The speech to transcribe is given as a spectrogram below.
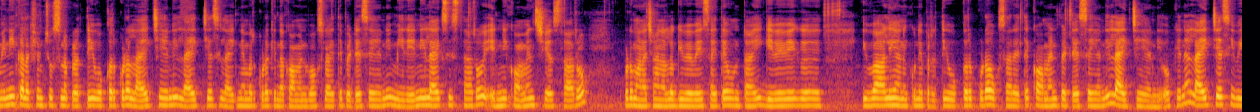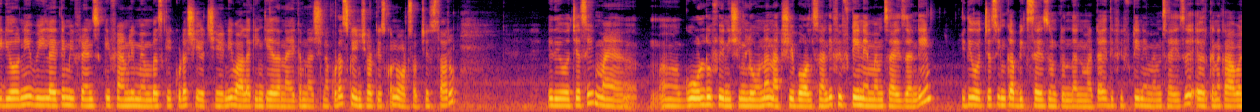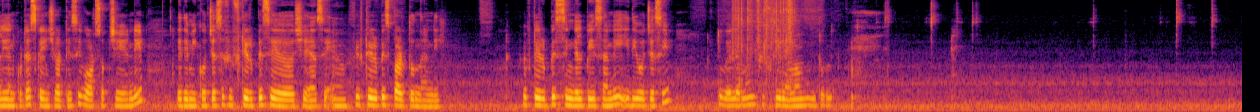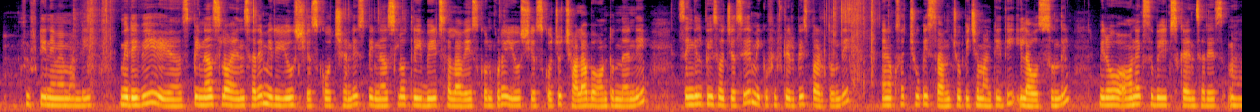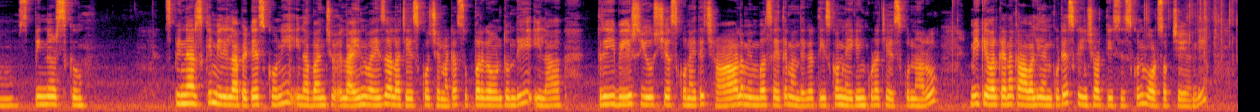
మినీ కలెక్షన్ చూసిన ప్రతి ఒక్కరు కూడా లైక్ చేయండి. లైక్ చేసి లైక్ నెంబర్ కూడా కింద కామెంట్ బాక్స్లో అయితే పెట్టేసేయండి. మీరు ఎన్ని లైక్స్ ఇస్తారో ఎన్ని కామెంట్స్ చేస్తారో ఇప్పుడు మన ఛానల్లో గివ్ అవేస్ అయితే ఉంటాయి. గివ్ అవే ఇవ్వాలి అనుకునే ప్రతి ఒక్కరు కూడా ఒకసారి అయితే కామెంట్ పెట్టేసేయండి. లైక్ చేయండి. ఓకేనా? లైక్ చేసి వీడియోని వీలైతే మీ ఫ్రెండ్స్కి ఫ్యామిలీ మెంబర్స్కి కూడా షేర్ చేయండి. వాళ్ళకి ఇంకేదైనా ఐటమ్ నచ్చినా కూడా స్క్రీన్ షాట్ తీసుకొని వాట్సాప్ చేస్తారు. ఇది వచ్చేసి గోల్డ్ ఫినిషింగ్లో ఉన్న నక్షి బాల్స్ అండి. ఫిఫ్టీన్ ఎంఎం సైజ్ అండి. ఇది వచ్చేసి ఇంకా బిగ్ సైజ్ ఉంటుందన్నమాట. ఇది ఫిఫ్టీన్ ఎంఎం సైజు ఎవరికైనా కావాలి అనుకుంటే స్క్రీన్ షాట్ తీసి వాట్సాప్ చేయండి. ఇది మీకు వచ్చేసి ఫిఫ్టీ రూపీస్ ఫిఫ్టీ రూపీస్ పడుతుందండి. ఫిఫ్టీ రూపీస్ సింగిల్ పీస్ అండి. ఇది వచ్చేసి ట్వెల్వ్ ఎంఎం ఫిఫ్టీన్ ఎంఎం ఉంటుంది. ఫిఫ్టీన్ ఎంఎం అండి. మీరు ఇవి స్పిన్నర్స్లో అయినా సరే మీరు యూస్ చేసుకోవచ్చు అండి స్పిన్నర్స్లో త్రీ బీట్స్ అలా వేసుకొని కూడా యూస్ చేసుకోవచ్చు. చాలా బాగుంటుందండి. సింగిల్ పీస్ వచ్చేసి మీకు ఫిఫ్టీ రూపీస్ పడుతుంది. నేను ఒకసారి చూపిస్తాను. చూపించమంటే ఇది ఇలా వస్తుంది. మీరు ఆనెక్స్ బీట్స్కి అయినా సరే స్పిన్నర్స్కు స్పిన్నర్స్కి మీరు ఇలా పెట్టేసుకొని ఇలా బంచ్ లైన్ వైజ్ అలా చేసుకోవచ్చు అనమాట సూపర్గా ఉంటుంది. ఇలా త్రీ బీడ్స్ యూస్ చేసుకొని అయితే చాలా మెంబర్స్ అయితే మన దగ్గర తీసుకొని మేకింగ్ కూడా చేసుకున్నారు. మీకు ఎవరికైనా కావాలి అనుకుంటే స్క్రీన్ షాట్ తీసేసుకొని వాట్సాప్ చేయండి.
